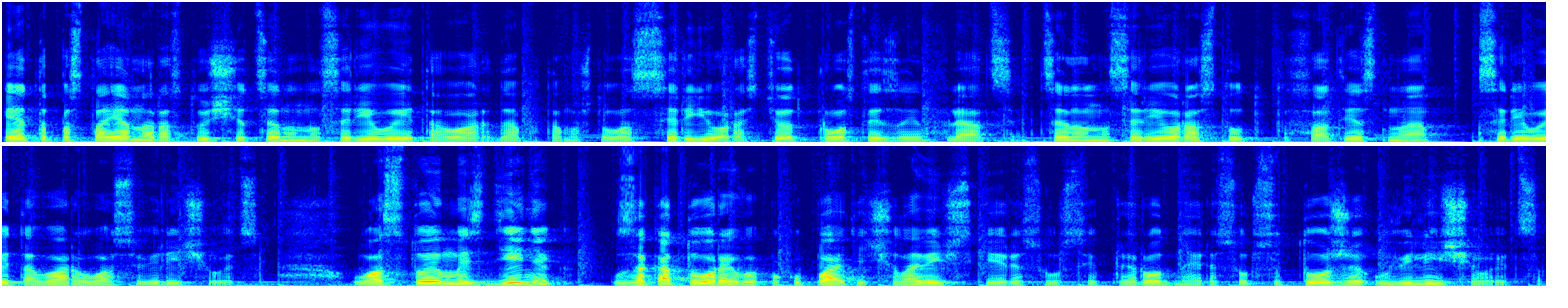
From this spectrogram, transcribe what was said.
Это постоянно растущие цены на сырьевые товары, да, потому что у вас сырье растет просто из-за инфляции. Цены на сырье растут, соответственно, сырьевые товары у вас увеличиваются у вас стоимость денег, за которые вы покупаете человеческие ресурсы и природные ресурсы, тоже увеличивается.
